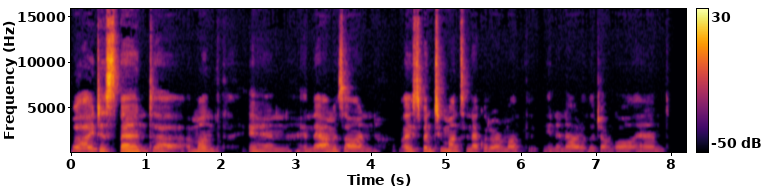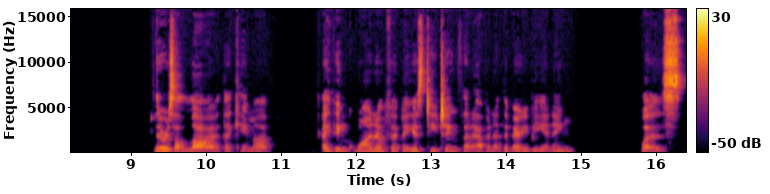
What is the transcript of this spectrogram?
Well, I just spent uh, a month in in the Amazon. I spent two months in Ecuador, a month in and out of the jungle, and there was a lot that came up. I think one of the biggest teachings that happened at the very beginning was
